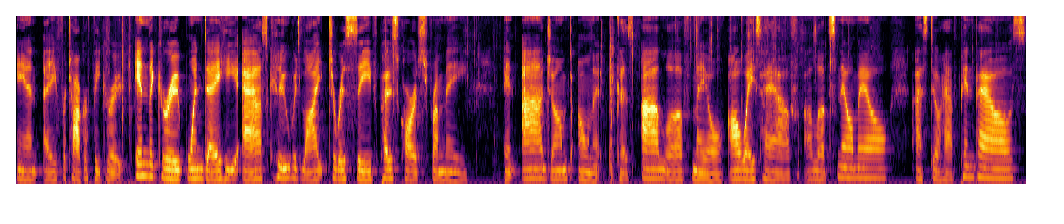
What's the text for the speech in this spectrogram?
in a photography group. In the group, one day he asked who would like to receive postcards from me. And I jumped on it because I love mail, always have. I love snail mail. I still have pen pals.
